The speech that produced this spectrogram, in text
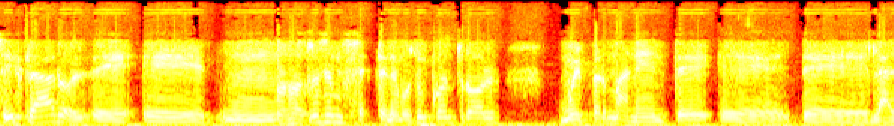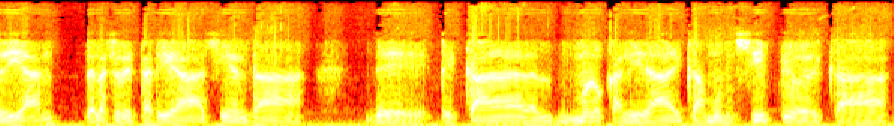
Sí, claro. eh, eh, nosotros tenemos un control muy permanente eh, de la DIAN, de la Secretaría de Hacienda de, de cada localidad, de cada municipio, de cada,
